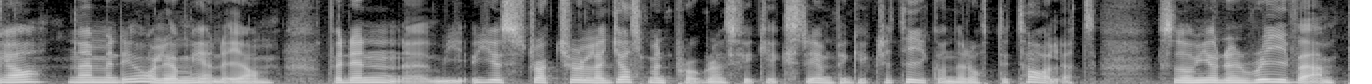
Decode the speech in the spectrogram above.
Ja, nej men det håller jag med dig om. För den, eh, just Structural Adjustment Programs fick extremt mycket kritik under 80-talet. Så de gjorde en revamp,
